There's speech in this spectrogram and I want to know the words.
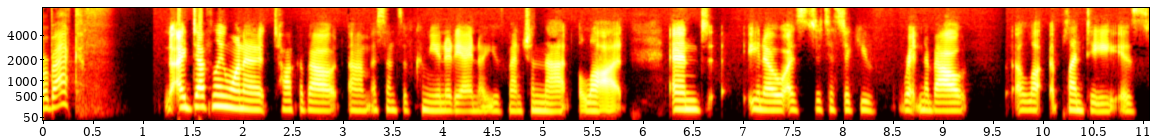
We're back. I definitely want to talk about um, a sense of community. I know you've mentioned that a lot. And, you know, a statistic you've written about a lot, plenty is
